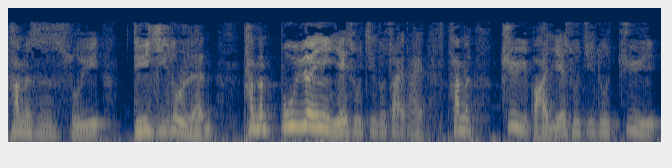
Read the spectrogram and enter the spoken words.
他们是属于敌基督的人，他们不愿意耶稣基督再来，他们拒把耶稣基督拒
